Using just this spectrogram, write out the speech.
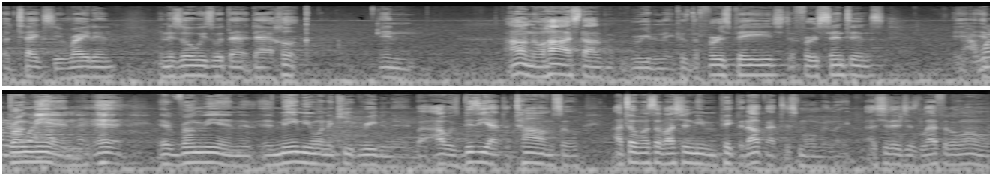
a text, your writing, and it's always with that that hook. And I don't know how I stopped reading it because the first page, the first sentence, it, I it wanna brung me in. It, it brung me in. It, it made me want to keep reading it, but I was busy at the time, so I told myself I shouldn't even picked it up at this moment. Like I should have just left it alone.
